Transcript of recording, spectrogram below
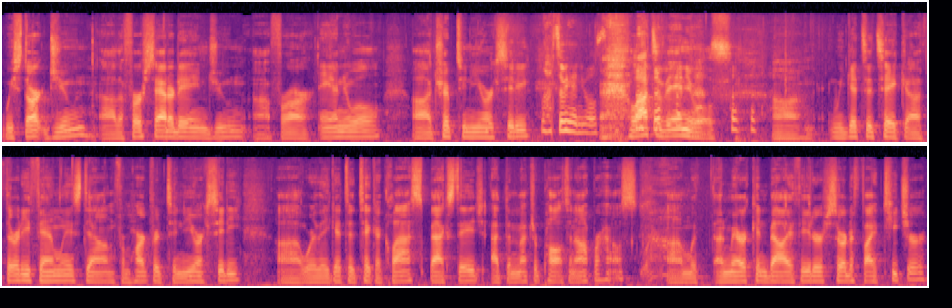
we start June, uh, the first Saturday in June, uh, for our annual uh, trip to New York City. Lots of annuals. Lots of annuals. Um, we get to take uh, 30 families down from Hartford to New York City uh, where they get to take a class backstage at the Metropolitan Opera House wow. um, with an American Ballet Theater certified teacher.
